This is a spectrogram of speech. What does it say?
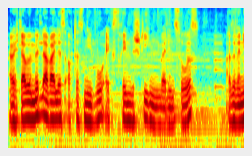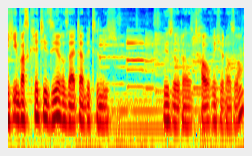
Aber ich glaube, mittlerweile ist auch das Niveau extrem gestiegen bei den Zoos. Also wenn ich irgendwas kritisiere, seid da bitte nicht böse oder traurig oder so.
